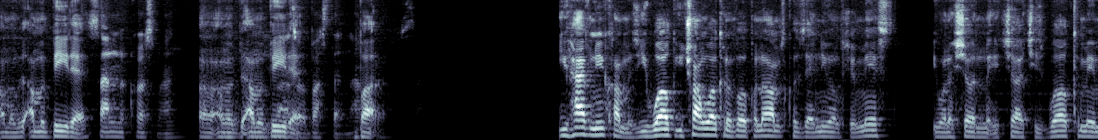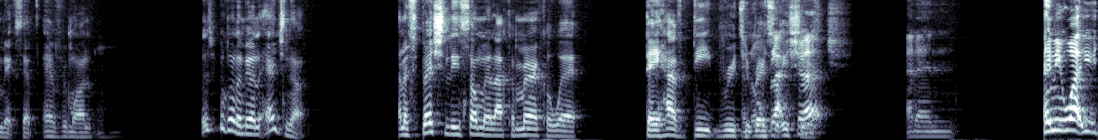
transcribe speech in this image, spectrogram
I'm a, I'm gonna be there. Sign on the cross, man. Uh, I'm a, You I'm gonna be there. well Bust that now, But- bro. You have newcomers. You work. You try and welcome them with open arms because they're new amongst your midst. You want to show them that your church is welcoming, we accept everyone. Mhm. Those people are gonna be on edge now, and especially somewhere like America where they have deep rooted racial issues. church, and then Any white you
